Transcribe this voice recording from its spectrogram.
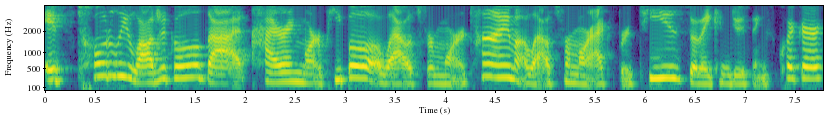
it's totally logical that hiring more people allows for more time, allows for more expertise so they can do things quicker.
